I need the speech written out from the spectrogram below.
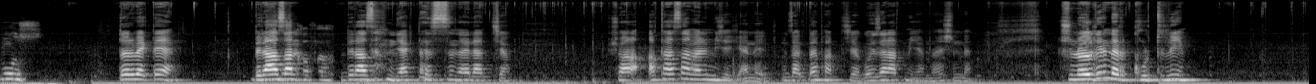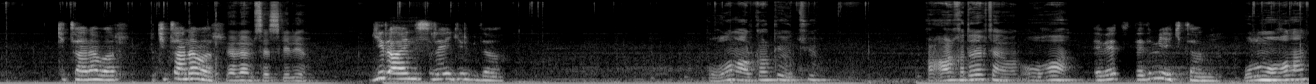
Muz. Dur bekle. Birazdan birazdan yaklaşsın öyle atacağım. Şu an atarsam ölmeyecek yani uzakta patlayacak o yüzden atmayacağım daha şimdi. Şunu öldüreyim de kurtulayım. İki tane var. İki tane var. Öyle ses geliyor. Gir aynı sıraya gir bir daha. Oğlum arka arkaya ötüyor. Ar- Arkada da bir tane var. Oha. Evet dedim ya iki tane. Oğlum oha lan.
